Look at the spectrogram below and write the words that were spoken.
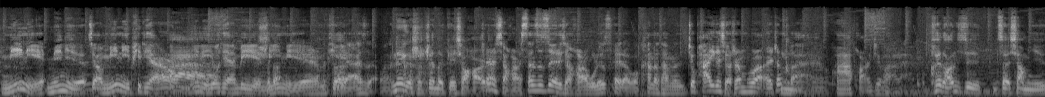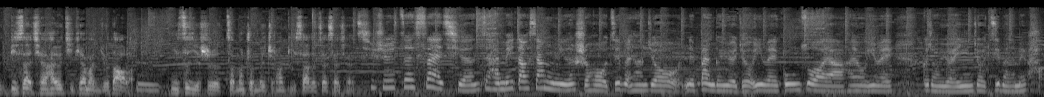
迷你。迷你，叫迷你 PTL、哎。迷你 UTMB、迷你什么 TDS，那个是真的给小孩儿的。真是小孩，三四岁的小孩，五六岁的，我看到他们就爬一个小山坡，哎，真可爱，嗯夸夸跑上去爬来。黑糖，你你在夏目尼比赛前还有几天吧，你就到了。嗯，你自己是怎么准备这场比赛的？在赛前？其实，在赛前，在还没到夏目尼的时候，基本上就那半个月，就因为工作呀，还有因为各种原因，就基本上没跑，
